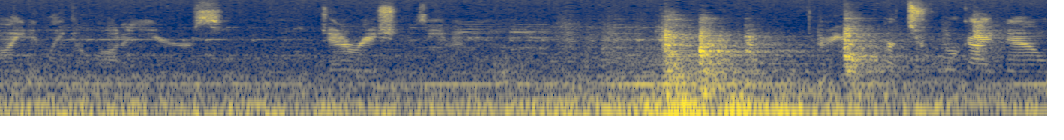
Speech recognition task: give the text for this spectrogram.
mine in like a lot of years. Generations even. Are you our tour guide now?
